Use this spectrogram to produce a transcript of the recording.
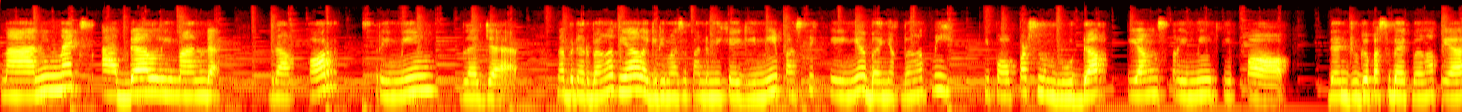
Nah, ini next ada Limanda Drakor streaming belajar. Nah, benar banget ya lagi di masa pandemi kayak gini pasti kayaknya banyak banget nih K-popers membludak yang streaming K-pop. Dan juga pasti banyak banget ya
